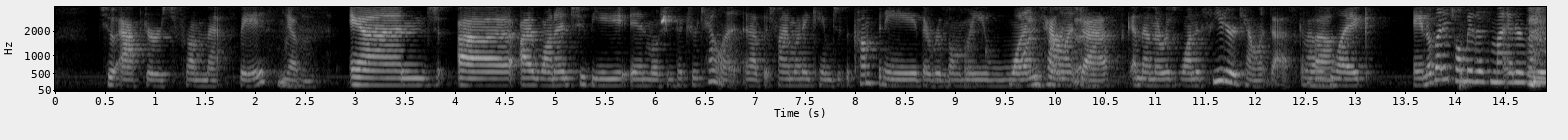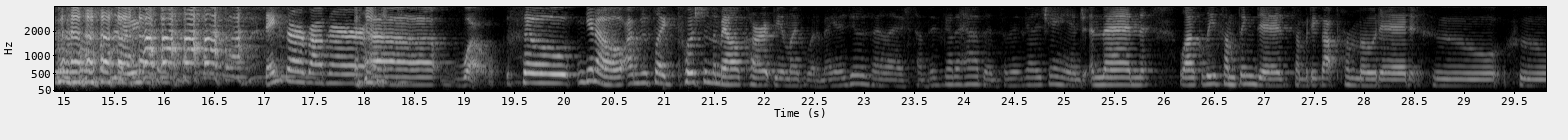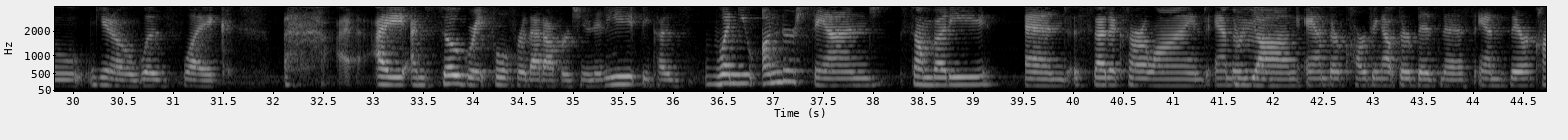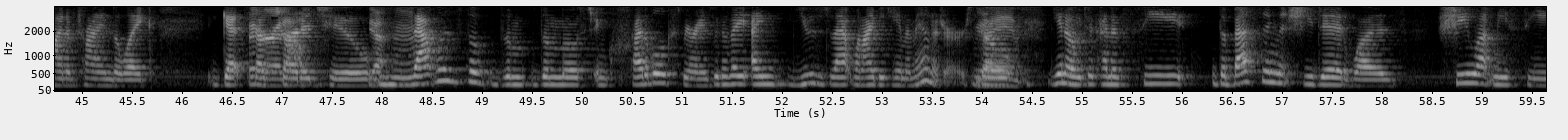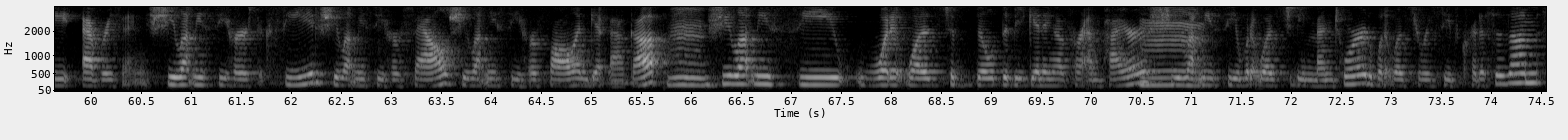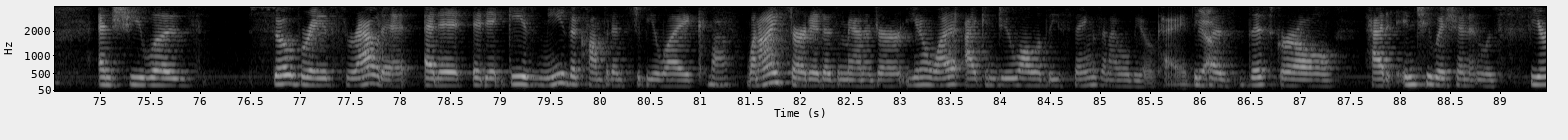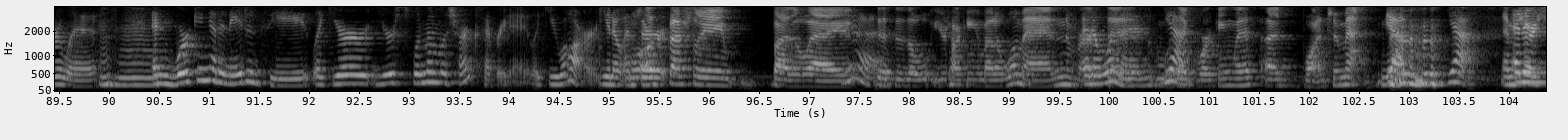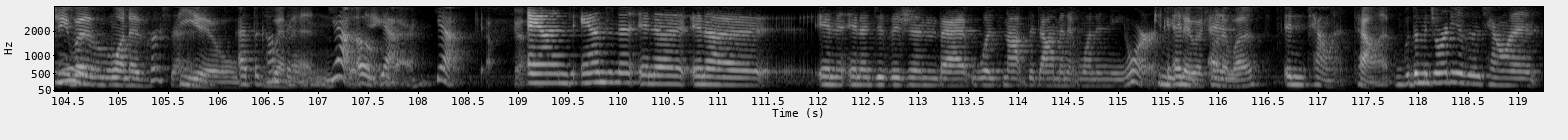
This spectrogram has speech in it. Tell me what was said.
to actors from that space Yep. and uh, I wanted to be in motion picture talent. And at the time when I came to the company, there was only one, one talent desk, and then there was one theater talent desk. And I was like, "Ain't nobody told me this in my interview." Thanks, Sarah Grobner. Uh, whoa. So you know, I'm just like pushing the mail cart, being like, "What am I gonna do with my life? Something's gotta happen. Something's gotta change." And then, luckily, something did. Somebody got promoted who who you know was like. I, I I'm so grateful for that opportunity because when you understand somebody and aesthetics are aligned and they're mm-hmm. young and they're carving out their business and they're kind of trying to like get Figure stuff started out. too. Yeah. Mm-hmm. That was the, the the most incredible experience because I, I used that when I became a manager. So Right. you know, to kind of see the best thing that she did was she let me see everything. She let me see her succeed. She let me see her fail. She let me see her fall and get back up. Mm. She let me see what it was to build the beginning of her empire. She mm. let me see what it was to be mentored, what it was to receive criticism. And she was so brave throughout it and it, it it gave me the confidence to be like Wow. when I started as a manager, you know what? I can do all of these things and I will be okay Yeah. because this girl had intuition and was fearless. Mm-hmm. And working at an agency, like you're you're swimming with sharks every day. Like you are, you know, and well especially by the way Yeah. this is a you're talking about a woman versus a woman, yeah. like working with a bunch of men Yeah. yeah. I'm And sure she was one of person few at the company. women yeah. Oh working yeah. there. Yeah. Yeah. And and in a in a in a in, in a division that was not the dominant one in New York. Can you and, say which one it was? In talent. Talent. the majority of the talent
